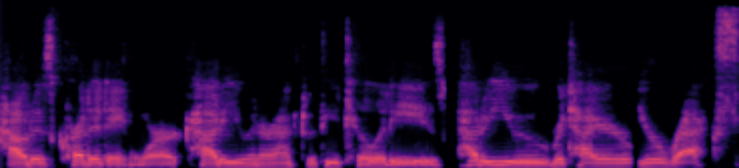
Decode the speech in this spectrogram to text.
How does crediting work? How do you interact with utilities? How do you retire your RECs?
